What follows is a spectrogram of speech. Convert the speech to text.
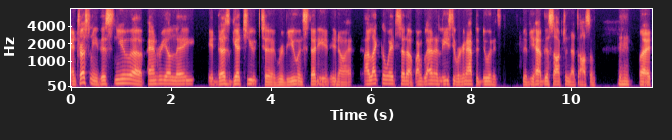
and trust me, this new uh, PANRE it does get you to review and study it. You know, I, I, like the way it's set up. I'm glad at least if we're gonna have to do it, it's if you have this option, that's awesome. Mm-hmm. But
